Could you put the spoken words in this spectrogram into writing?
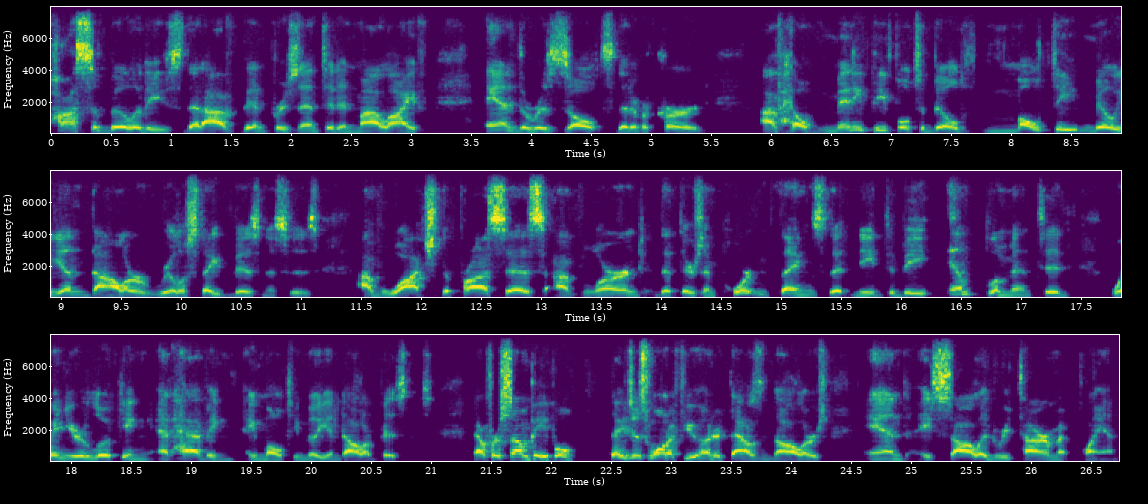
possibilities that I've been presented in my life and the results that have occurred. I've helped many people to build multi-million dollar real estate businesses. I've watched the process. I've learned that there's important things that need to be implemented when you're looking at having a multi-million dollar business. Now, for some people, they just want a few hundred thousand dollars and a solid retirement plan.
